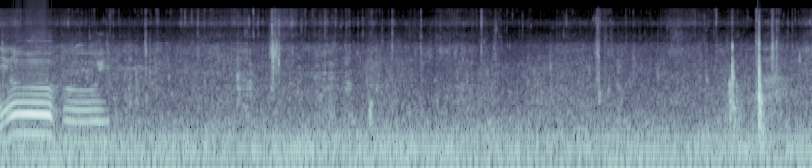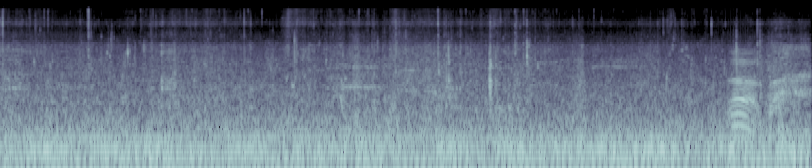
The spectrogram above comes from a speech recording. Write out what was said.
Ayuhuy. Ah, bah.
